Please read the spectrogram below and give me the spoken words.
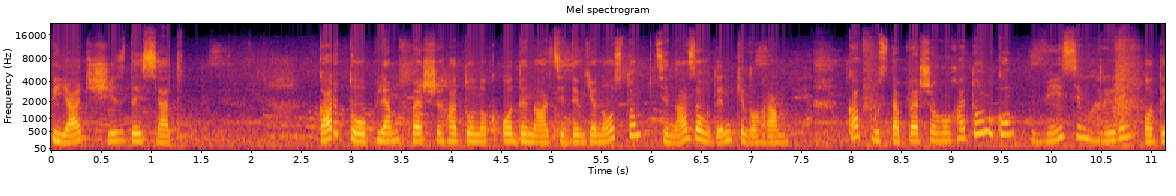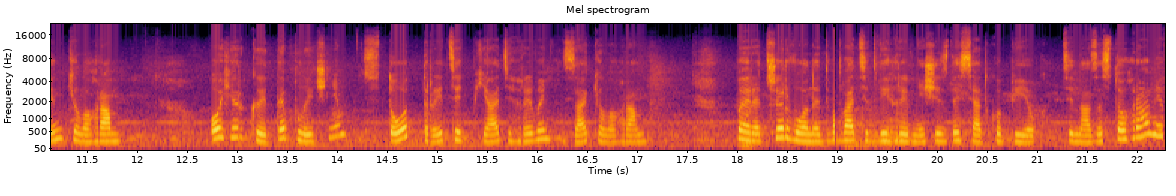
5,60. Картопля перший гатунок 11,90 ціна за 1 кілограм. Капуста першого гатунку 8 гривень 1 кілограм. Огірки тепличні 135 гривень за кілограм. Перед червоний 22 гривні 60 копійок. Ціна за 100 грамів.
